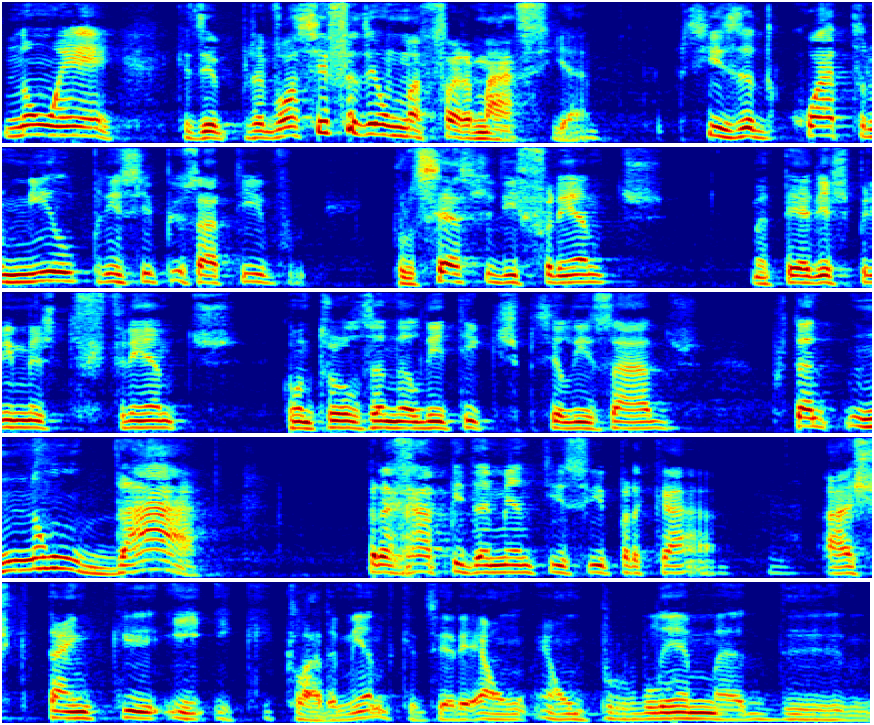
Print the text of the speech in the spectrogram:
Não é. Quer dizer, para você fazer uma farmácia, precisa de 4 mil princípios ativos, processos diferentes, matérias-primas diferentes, controles analíticos especializados. Portanto, não dá para rapidamente isso vir para cá. Acho que tem que, e, e, que claramente, quer dizer, é um, é um problema de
